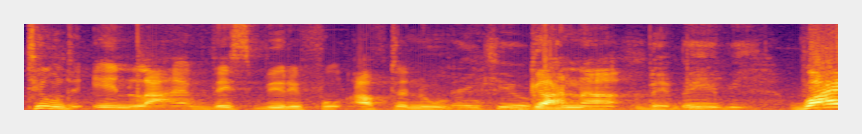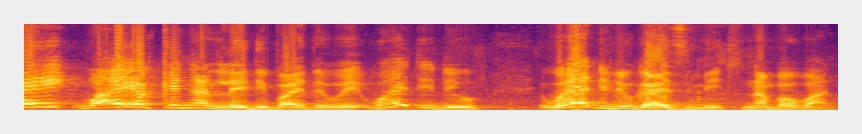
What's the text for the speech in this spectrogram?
tuned in live this beautiful afternoon. Thank you. Ghana, baby. Baby. Why, why a Kenyan lady, by the way? Why did you, where did you guys meet, number one?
